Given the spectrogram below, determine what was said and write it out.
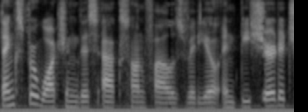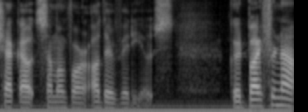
Thanks for watching this Axon Files video and be sure to check out some of our other videos. Goodbye for now.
